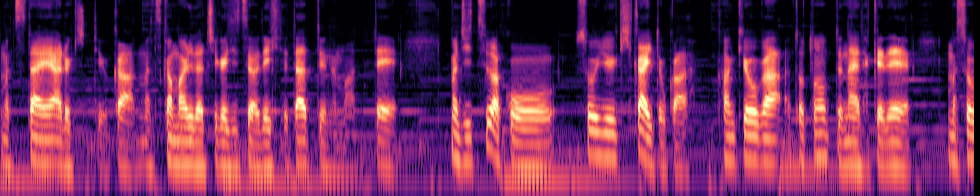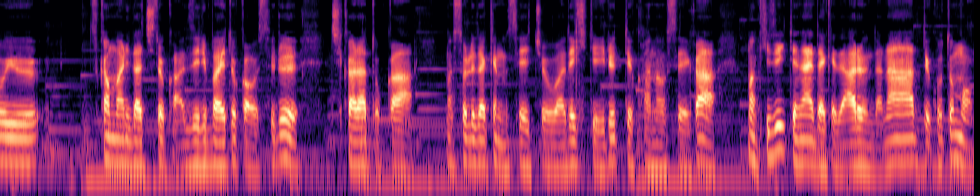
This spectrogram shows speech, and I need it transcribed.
まあ、伝え歩きっていうか、まあ、捕まり立ちが実はできてたっていうのもあって、まあ、実はこうそういう機械とか環境が整ってないだけで、まあ、そういう捕まり立ちとかゼリバイとかをする力とか、まあ、それだけの成長はできているっていう可能性が、まあ、気づいてないだけであるんだなっていうことも、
